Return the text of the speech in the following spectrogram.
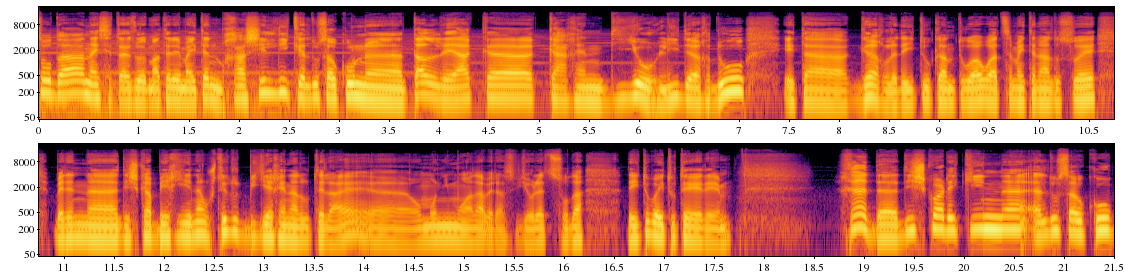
Violet Soda, naiz eta ez du ematere maiten Brasildik heldu zaukun uh, taldeak uh, Karen Dio lider du eta girl deitu kantu hau atzemaiten alduzue beren uh, diska berriena uste dut bigerrena dutela, eh? uh, homonimoa da beraz Violet Soda deitu baitute ere. Red, diskoarekin heldu zauku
